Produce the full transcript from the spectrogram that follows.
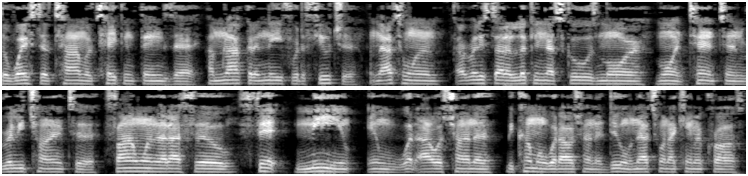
the waste of time of taking things that I'm not going to need for the future. And that's when I really started looking at schools more, more intense and really trying to find one that I feel fit me in what I was trying to become and what I was trying to do. And that's when I came across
